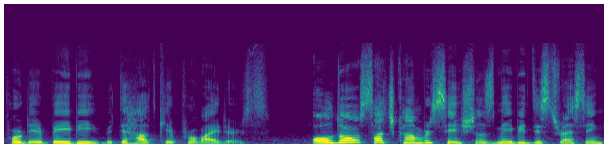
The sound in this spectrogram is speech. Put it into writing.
for their baby with the healthcare providers. Although such conversations may be distressing,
